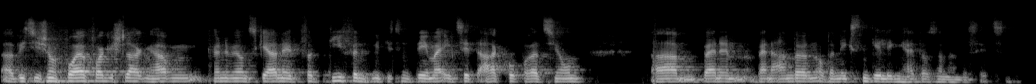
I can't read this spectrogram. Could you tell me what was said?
äh, wie Sie schon vorher vorgeschlagen haben, können wir uns gerne vertiefend mit diesem Thema EZA-Kooperation ähm, bei, einem, bei einer anderen oder nächsten Gelegenheit auseinandersetzen.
